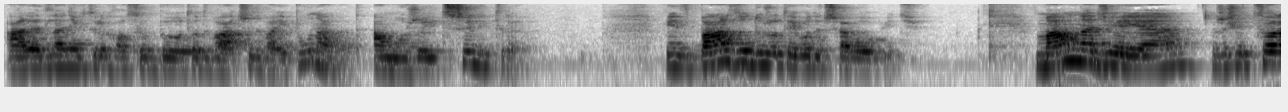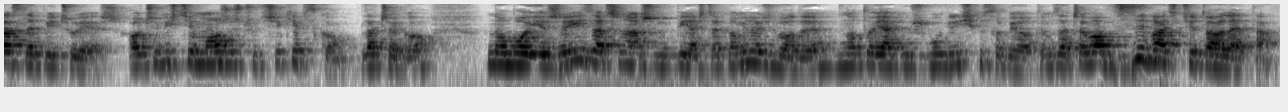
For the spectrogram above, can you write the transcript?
ale dla niektórych osób było to 2 czy 2,5 nawet, a może i 3 litry. Więc bardzo dużo tej wody trzeba było pić. Mam nadzieję, że się coraz lepiej czujesz. Oczywiście możesz czuć się kiepsko. Dlaczego? No bo jeżeli zaczynasz wypijać taką ilość wody, no to jak już mówiliśmy sobie o tym, zaczęła wzywać cię toaleta.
